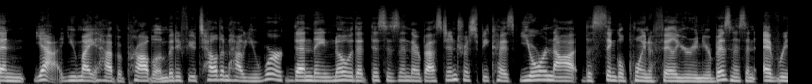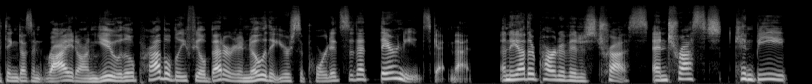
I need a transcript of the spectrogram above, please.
then yeah, you might have a problem. But if you tell them how you work, then they know that this is in their best interest because you're not the single point of failure in your business and everything doesn't ride on you. They'll probably feel better to know that you're supported so that their needs get met. And the other part of it is trust. And trust can be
